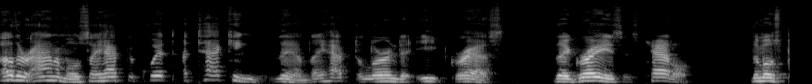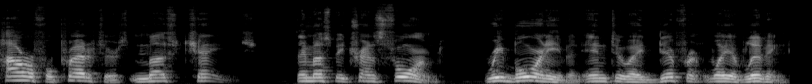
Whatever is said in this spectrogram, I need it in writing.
other animals. They have to quit attacking them. They have to learn to eat grass. They graze as cattle. The most powerful predators must change. They must be transformed, reborn even, into a different way of living.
